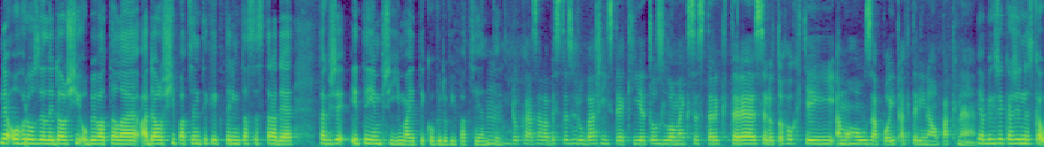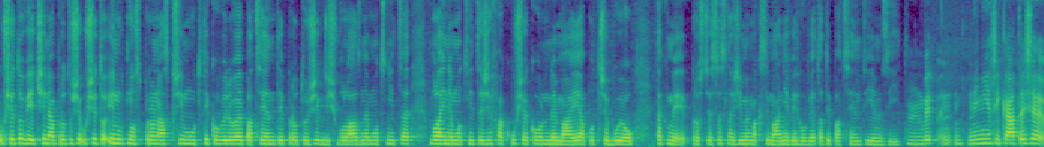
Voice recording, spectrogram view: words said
neohrozili další obyvatele a další pacienty, ke kterým ta sestra jde, takže i ty jim přijímají ty covidové pacienty. Hmm, dokázala byste zhruba říct, jaký je to zlomek sester, které se do toho chtějí a mohou zapojit a který naopak ne? Já bych řekla, že dneska už je to většina, protože už je to i nutnost pro nás přijmout ty covidové pacienty, protože když volá z nemocnice, volají nemocnice, že fakt už jako nemají a potřebují, tak my prostě se snažíme maximálně vyhovět a ty pacienty jim vzít. Hmm, vy nyní říkáte, že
